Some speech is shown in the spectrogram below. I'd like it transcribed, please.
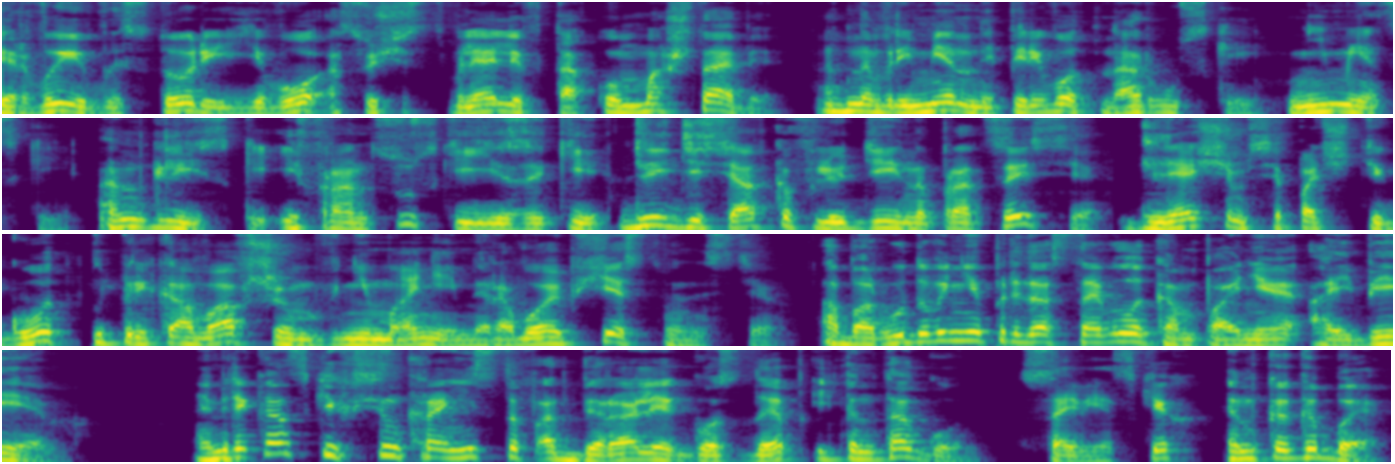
Впервые в истории его осуществляли в таком масштабе. Одновременный перевод на русский, немецкий, английский и французский языки для десятков людей на процессе, длящимся почти год и приковавшим внимание мировой общественности. Оборудование предоставила компания IBM. Американских синхронистов отбирали Госдеп и Пентагон, советских – НКГБ,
